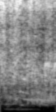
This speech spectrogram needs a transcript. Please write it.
Stop!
